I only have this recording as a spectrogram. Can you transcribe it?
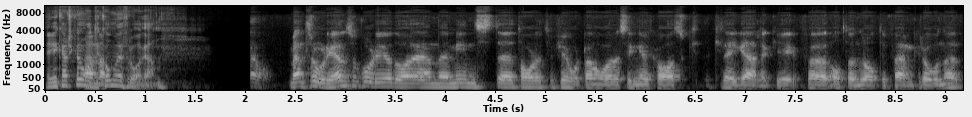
Men vi kanske kan återkomma i frågan. Ja. Men troligen så får du ju då en minst eh, 12 till 14 år single cask Craig Gallagher för 885 kronor.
